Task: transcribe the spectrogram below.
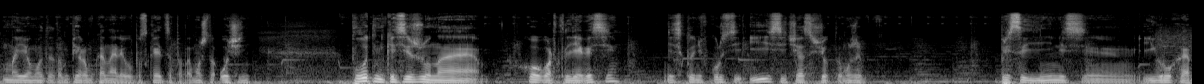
моем вот этом первом канале выпускается Потому что очень плотненько сижу на Хогвартс Легаси Если кто не в курсе. И сейчас еще к тому же присоединились э, игруха.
